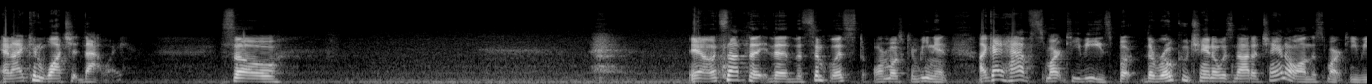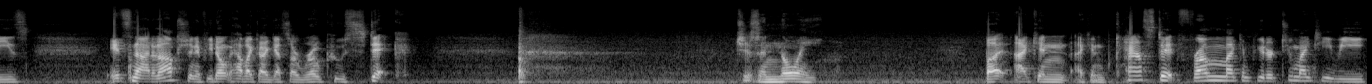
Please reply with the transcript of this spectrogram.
and I can watch it that way. So, You know, it's not the, the, the simplest or most convenient. Like, I have smart TVs, but the Roku channel is not a channel on the smart TVs. It's not an option if you don't have, like, I guess, a Roku stick. Which is annoying. But I can, I can cast it from my computer to my TV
